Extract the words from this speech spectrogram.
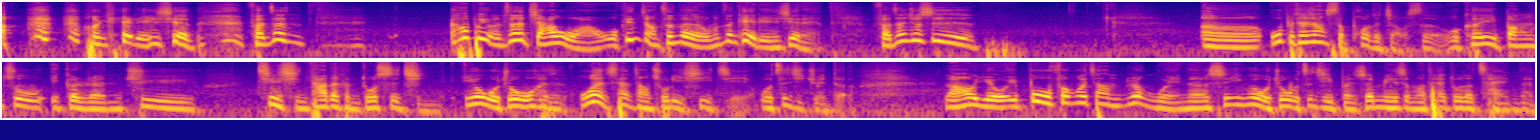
我可以连线。反正会不会有人真的加我啊？我跟你讲真的，我们真的可以连线诶。反正就是，呃，我比较像 support 的角色，我可以帮助一个人去。进行他的很多事情，因为我觉得我很我很擅长处理细节，我自己觉得。然后有一部分会这样认为呢，是因为我觉得我自己本身没什么太多的才能，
